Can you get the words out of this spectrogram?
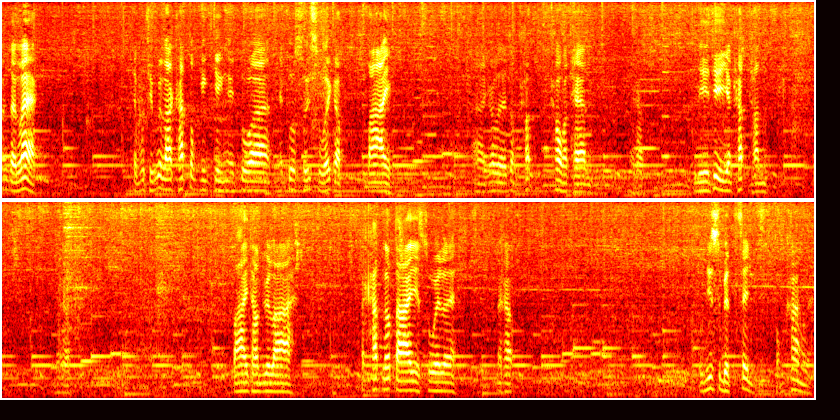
ตั้งแต่แรก แต่พอถึงเวลาคัดต้องจริงๆไอ้ตัวไอ้ตัวสวยๆกับตายก็เลยต้องคัดเข้ามาแทนนะครับดีที่ยังคัดทัน ครับตายทันเวลาถ้าคัดแล้วตายเนี่ยซวยเลยนะครับ ตัวนี้สเบ็ดเส้นสองข้างเลย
